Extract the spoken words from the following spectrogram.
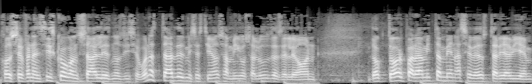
José Francisco González nos dice, buenas tardes mis estimados amigos, saludos desde León. Doctor, para mí también Acevedo estaría bien,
